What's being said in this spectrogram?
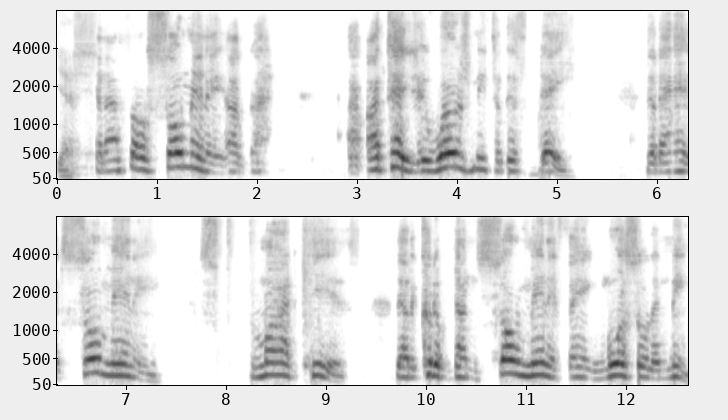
Yes. And I saw so many. I, I, I tell you, it worries me to this day that I had so many smart kids that could have done so many things more so than me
